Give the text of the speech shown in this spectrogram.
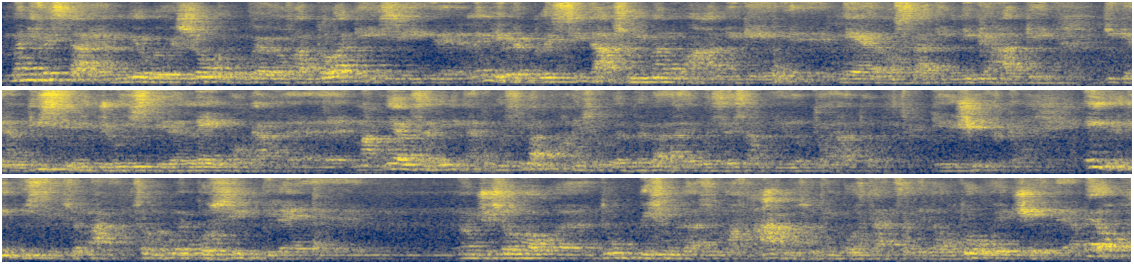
manifestare al mio professore con cui avevo fatto la tesi eh, le mie perplessità sui manuali che eh, mi erano stati indicati di grandissimi giuristi dell'epoca, eh, ma mi erano stati indicati questi manuali solo per preparare questo esame di ricerca. E io gli dissi, insomma, insomma com'è possibile, eh, non ci sono eh, dubbi sulla, sulla fama, sull'importanza dell'autore, eccetera, però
